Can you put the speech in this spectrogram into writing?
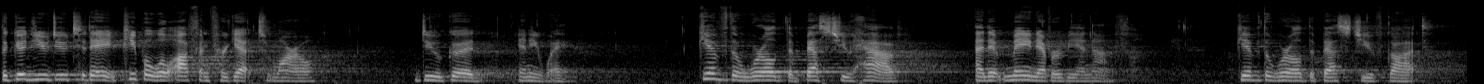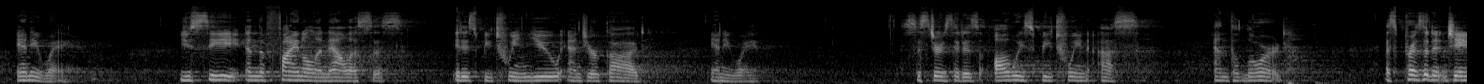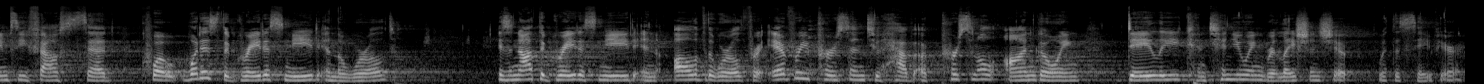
The good you do today, people will often forget tomorrow. Do good anyway. Give the world the best you have, and it may never be enough. Give the world the best you've got anyway. You see, in the final analysis, it is between you and your God anyway. Sisters, it is always between us and the Lord. As President James E. Faust said, quote, what is the greatest need in the world? Is not the greatest need in all of the world for every person to have a personal, ongoing, daily, continuing relationship with the Savior.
